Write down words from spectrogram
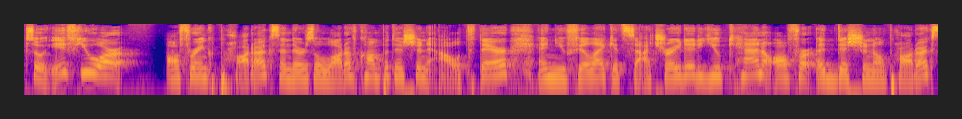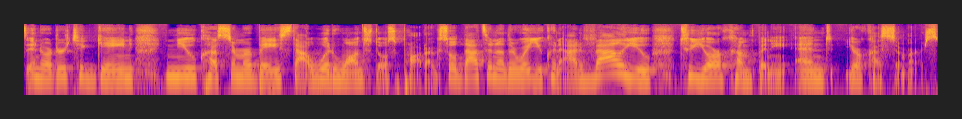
So if you are offering products and there's a lot of competition out there and you feel like it's saturated, you can offer additional products in order to gain new customer base that would want those products. So that's another way you can add value to your company and your customers.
